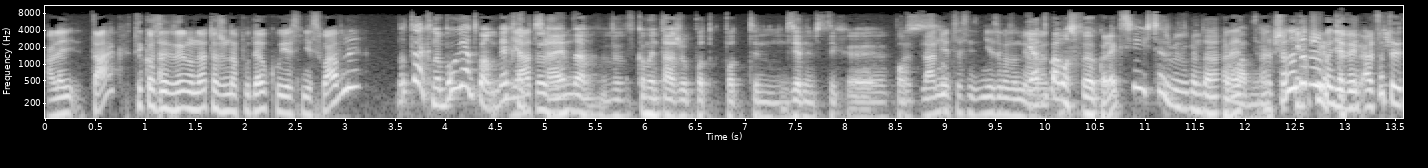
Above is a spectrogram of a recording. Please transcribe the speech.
Ale tak? Tylko ze względu na to, że na pudełku jest niesławny? No tak, no bo ja mam, jak ja napisałem to, że... na, w, w, komentarzu pod, pod tym, z jednym z tych e, postów. Dla mnie to jest niezrozumiałe. Ja dbam o swoją kolekcję i chcę, żeby wyglądała ale, ładnie. Ale przecież ona dobrze będzie wyglądać. Ale co ty,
